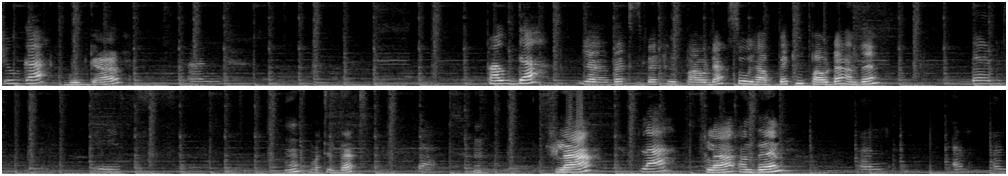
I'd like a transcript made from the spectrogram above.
sugar, good girl. And powder. Yeah that is baking powder. So we have baking powder and then Then is hmm, what is that? that. Flour? Flour. Flour and then and and, and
